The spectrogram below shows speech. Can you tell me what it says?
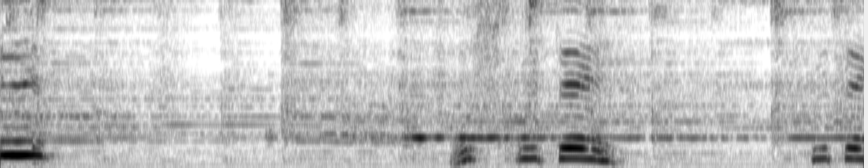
li. Ou skute, skute.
